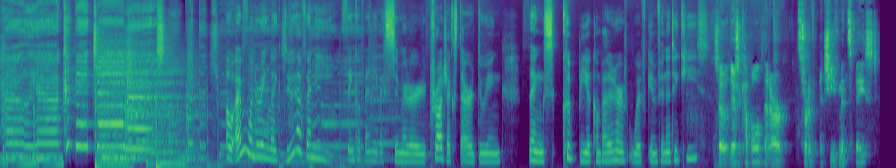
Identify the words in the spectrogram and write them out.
Hell yeah, could be jealous. with the truth. Oh, I'm wondering, like, do you have any think of any like similar projects that are doing things could be a competitor with Infinity Keys? So there's a couple that are sort of achievements based,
